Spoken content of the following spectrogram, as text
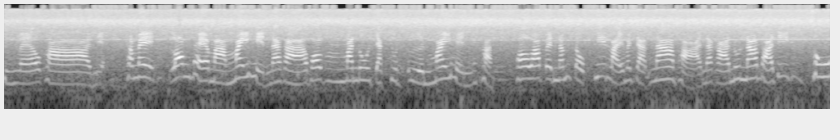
ถึงแล้วค่ะ เนี่ยถ้าไม่ล่องแพมาไม่เห็นนะคะ เพราะมันดูจากจุดอื่นไม่เห็นค่ะ เพราะว่าเป็นน้ำตกที่ไหลมาจากหน้าผานะคะ นุ่นหน้าผาที่สูง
